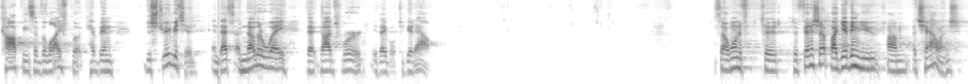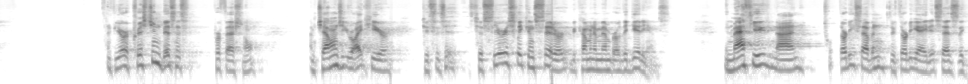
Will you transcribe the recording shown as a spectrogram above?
copies of the Life Book have been distributed, and that's another way that God's Word is able to get out. So I wanted to, to finish up by giving you um, a challenge. If you're a Christian business professional, I'm challenging you right here to, to seriously consider becoming a member of the Gideons. In Matthew 9, 37 through 38, it says, The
